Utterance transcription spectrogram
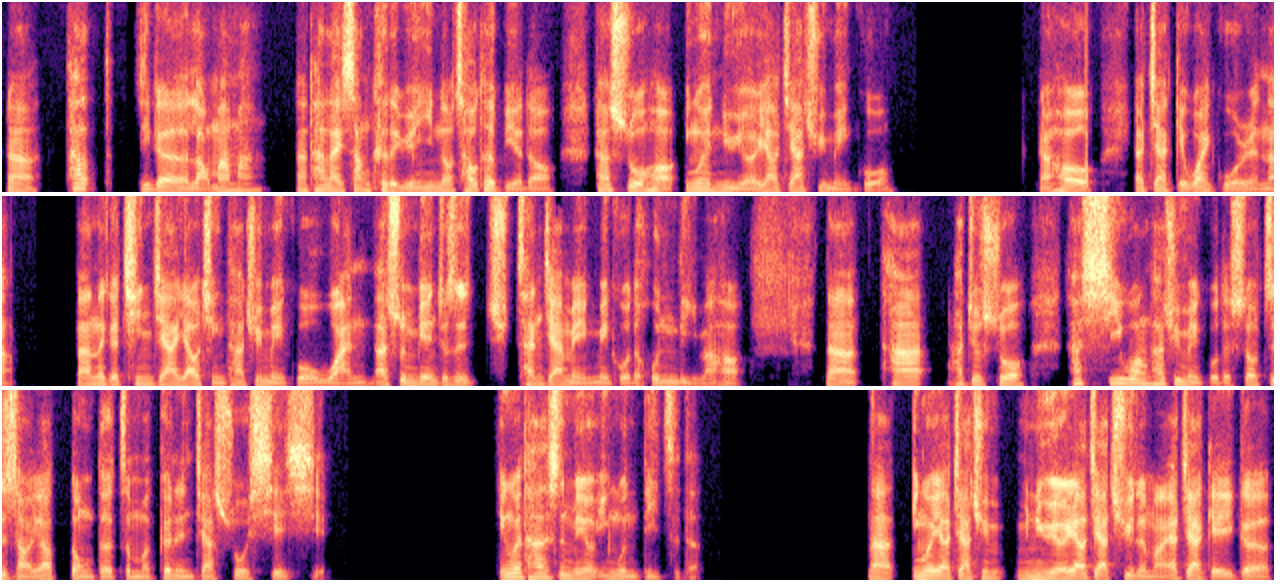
那他一个老妈妈。那他来上课的原因呢？超特别的哦。他说哈，因为女儿要嫁去美国，然后要嫁给外国人呐。那那个亲家邀请他去美国玩，那顺便就是去参加美美国的婚礼嘛哈。那他他就说，他希望他去美国的时候，至少要懂得怎么跟人家说谢谢，因为他是没有英文底子的。那因为要嫁去，女儿要嫁去了嘛，要嫁给一个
